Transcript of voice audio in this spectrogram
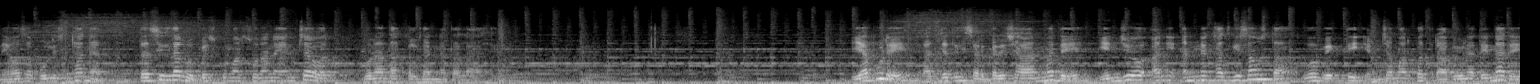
नेवासा पोलीस ठाण्यात तहसीलदार रुपेश कुमार सुराणा यांच्यावर गुन्हा दाखल करण्यात आला आहे. यापुढे राज्यातील सरकारी शाळांमध्ये एनजीओ आणि अन्य खाजगी संस्था व व्यक्ती यांच्यामार्फत राबविण्यात येणारे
